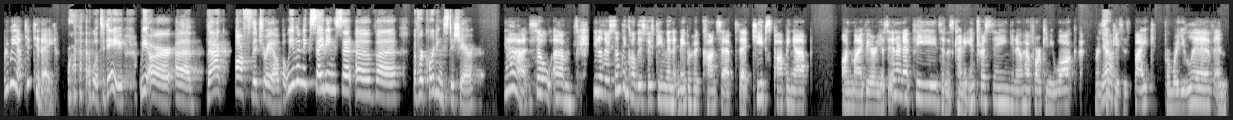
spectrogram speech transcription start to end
What are we up to today? well, today we are uh, back off the trail, but we have an exciting set of uh, of recordings to share. Yeah. So, um, you know, there's something called this 15 minute neighborhood concept that keeps popping up on my various internet feeds, and it's kind of interesting. You know, how far can you walk, or in yeah. some cases, bike from where you live, and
